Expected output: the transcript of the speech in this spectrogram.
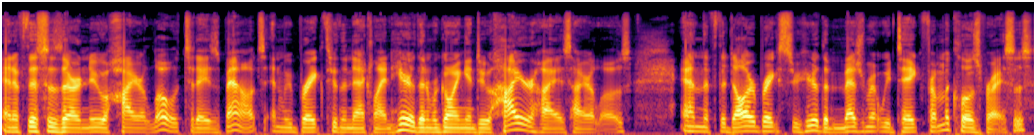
and if this is our new higher low, today's bounce, and we break through the neckline here, then we're going into higher highs, higher lows. And if the dollar breaks through here, the measurement we'd take from the close prices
